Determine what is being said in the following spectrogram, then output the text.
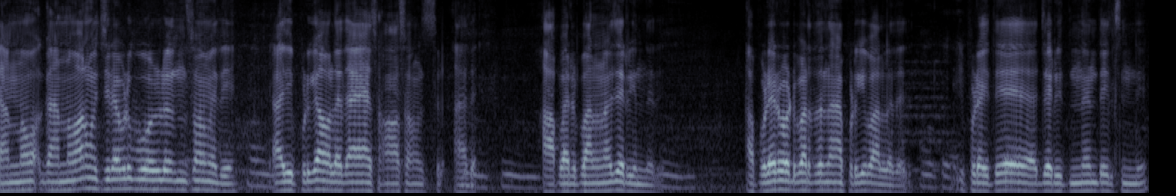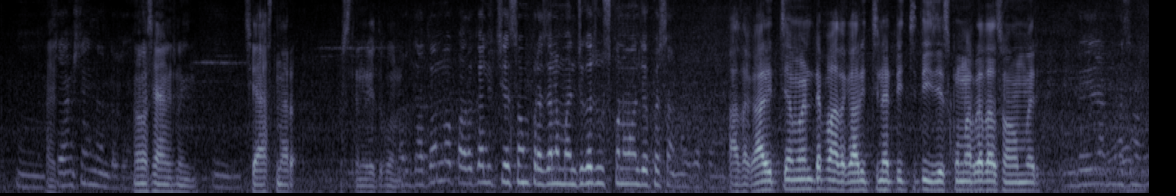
గన్న గన్నవరం వచ్చేటప్పుడు బోల్డ్ ఉంది స్వామి అది అది ఇప్పటికీ అవ్వలేదు ఆ సంవత్సరం అదే. ఆ పరిపాలన జరిగింది అది. అప్పుడే రోడ్డు పడుతుంది. అప్పటికి పర్లేదు అది. ఇప్పుడైతే జరుగుతుందని తెలిసింది. శాంక్షన్ అయింది. చేస్తున్నారు. ప్రస్తుతానికి అయితే మరి గతంలో పథకాలు ఇచ్చేసాం ప్రజలు మంచిగా చూసుకున్నాం అని చెప్పేసి అన్నారు కదా పథకాలు ఇచ్చామంటే పథకాలు ఇచ్చినట్టు ఇచ్చి తీసేసుకున్నారు కదా స్వామి మరి. అంటే ఏ రకంగా స్వామి?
